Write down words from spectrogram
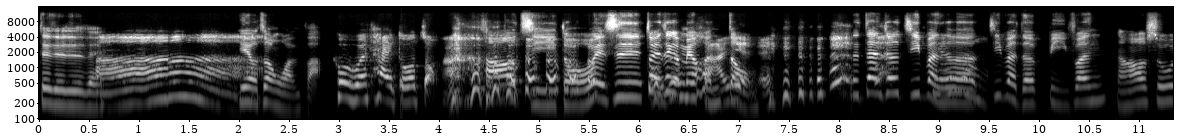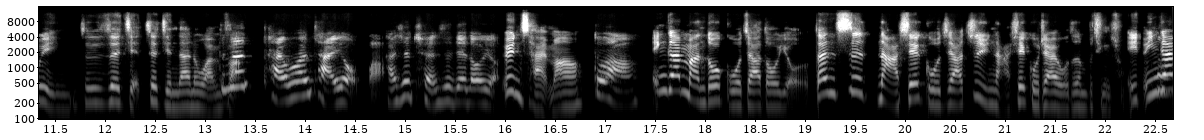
对对对对对，啊，也有这种玩法。会不会太多种啊？超级多，我也是 对这个没有很懂，哎、但就基 本的基本的比分然后输赢，这是最简最简单的玩法这是。台湾才有吧？还是全世界都有？运彩吗？对啊，应该蛮多国家都有，但是哪些国家，至于哪些国家有，我真的不清楚。应应该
